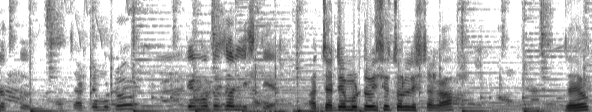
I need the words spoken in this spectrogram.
সত্তর। আচ্ছা টমেটো? টমেটো চল্লিশ টাকা। আচ্ছা টমেটো হয়েছে চল্লিশ টাকা। যাই হোক।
